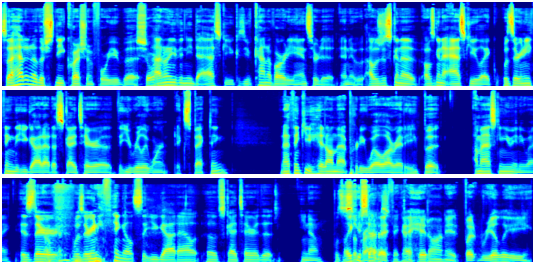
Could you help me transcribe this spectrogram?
So I had another sneak question for you, but Sure. I don't even need to ask you because you've kind of already answered it. And it, I was just gonna, I was gonna ask you like, was there anything that you got out of Skyterra that you really weren't expecting? And I think you hit on that pretty well already. But I'm asking you anyway. Is there, Okay. was there anything else that you got out of Skyterra that you know was a like you said, I think I hit on it, but really,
